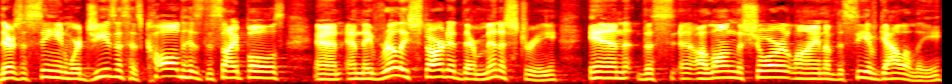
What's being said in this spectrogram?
there's a scene where Jesus has called his disciples and, and they've really started their ministry in the, uh, along the shoreline of the Sea of Galilee,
